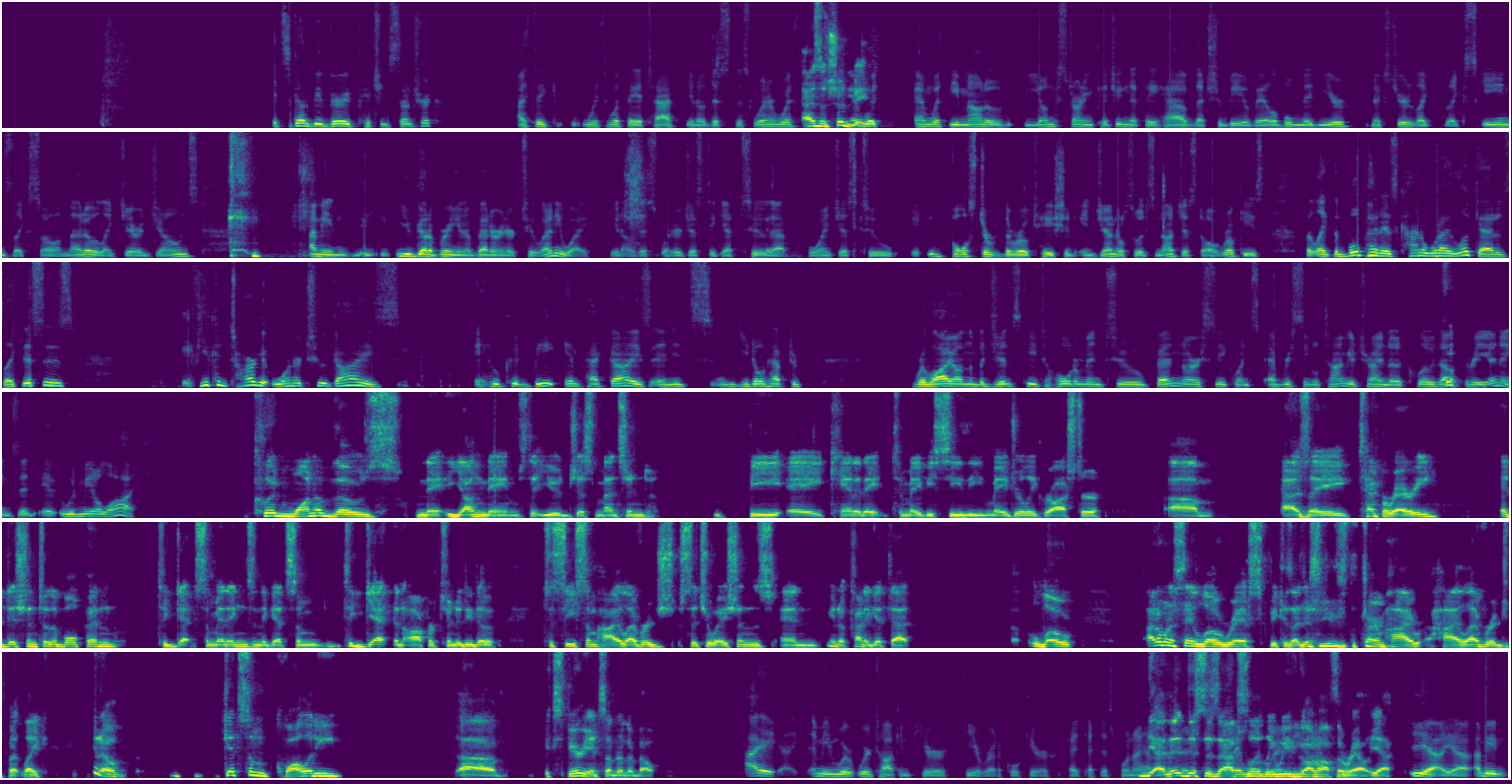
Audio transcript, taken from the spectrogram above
it's got to be very pitching centric. I think with what they attack, you know, this this winter with as it should be. With, and with the amount of young starting pitching that they have that should be available mid-year next year like like Skenes, like Solometo like Jared Jones I mean you got to bring in a veteran or two anyway you know this winter just to get to that point just to bolster the rotation in general so it's not just all rookies but like the bullpen is kind of what I look at it's like this is if you can target one or two guys who could be impact guys and it's you don't have to rely on the Mlodzinski to Holderman to Bednar sequence every single time you're trying to close out three innings. It, it would mean a lot. Could one of those na- young names that you just mentioned be a candidate to maybe see the major league roster um, as a temporary addition to the bullpen to get some innings and to get some to get an opportunity to to see some high leverage situations and you know kind of get that low I don't want to say low risk because I just used the term high high leverage but like you know get some quality uh, experience under their belt. I I mean we're we're talking pure theoretical here at, at this point. I yeah, this is absolutely we've gone off the rail. Yeah, yeah, yeah. I mean,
